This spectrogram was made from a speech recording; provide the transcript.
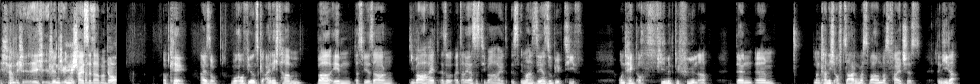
Ich, will- ich, ich, ich will nicht irgendeine Ja, ich Scheiße labern. Doch. Okay, also, worauf wir uns geeinigt haben, war eben, dass wir sagen, die Wahrheit, also als allererstes die Wahrheit, ist immer sehr subjektiv und hängt auch viel mit Gefühlen ab. Denn ähm, man kann nicht oft sagen, was wahr und was falsch ist, denn jeder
